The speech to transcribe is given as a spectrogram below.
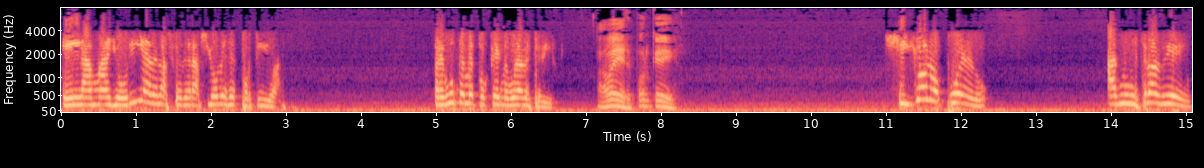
en la mayoría de las federaciones deportivas. Pregúntenme por qué me voy a despedir. A ver, ¿por qué? si yo no puedo administrar bien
